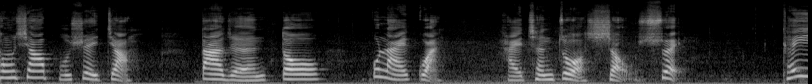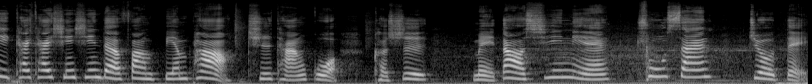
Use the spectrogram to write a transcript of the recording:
通宵不睡觉，大人都不来管，还称作守岁，可以开开心心的放鞭炮、吃糖果。可是每到新年初三，就得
